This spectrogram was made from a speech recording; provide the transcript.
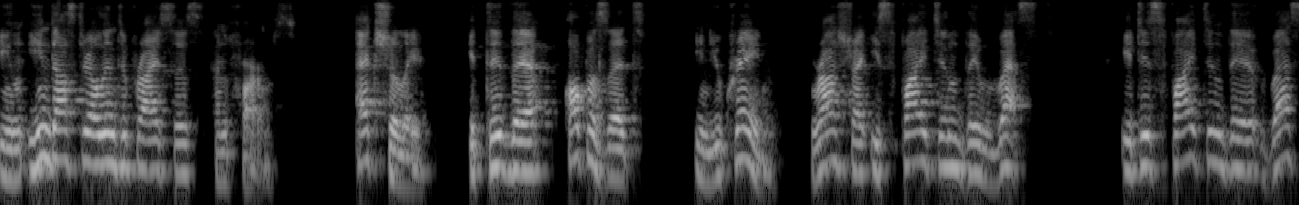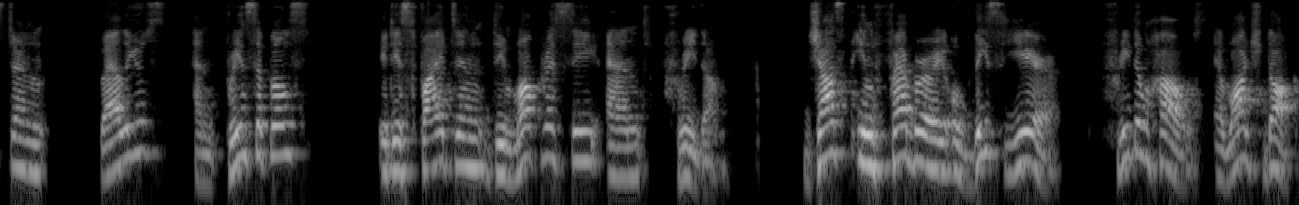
in industrial enterprises and farms. Actually, it is the opposite in Ukraine. Russia is fighting the West. It is fighting the Western values and principles. It is fighting democracy and freedom. Just in February of this year, Freedom House, a watchdog,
